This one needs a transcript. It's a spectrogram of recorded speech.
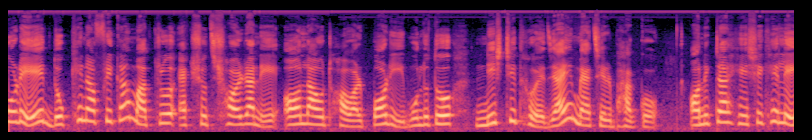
করে দক্ষিণ আফ্রিকা মাত্র একশো ছয় রানে অল আউট হওয়ার পরই মূলত নিশ্চিত হয়ে যায় ম্যাচের ভাগ্য। অনেকটা হেসে খেলে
